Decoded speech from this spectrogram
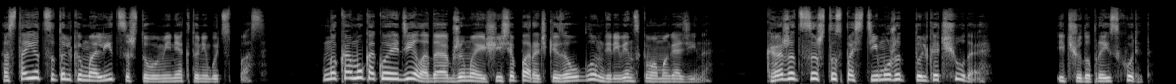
Остается только молиться, чтобы меня кто-нибудь спас. Но кому какое дело до обжимающейся парочки за углом деревенского магазина? Кажется, что спасти может только чудо. И чудо происходит.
